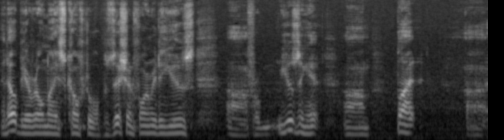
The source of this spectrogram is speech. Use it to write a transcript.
and that would be a real nice, comfortable position for me to use uh, for using it. Um, but uh,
